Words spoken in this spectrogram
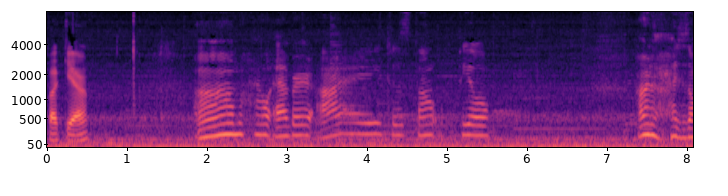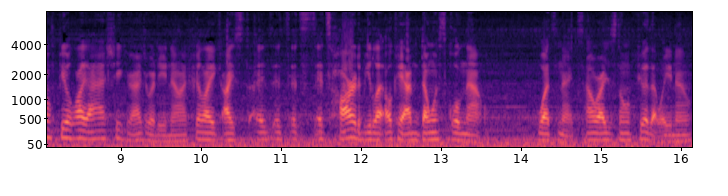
Fuck yeah. Um, however, I just don't feel. I don't know. I just don't feel like I actually graduated. You know, I feel like I. It's it's it's hard to be like, okay, I'm done with school now. What's next? However, I just don't feel that way. You know.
